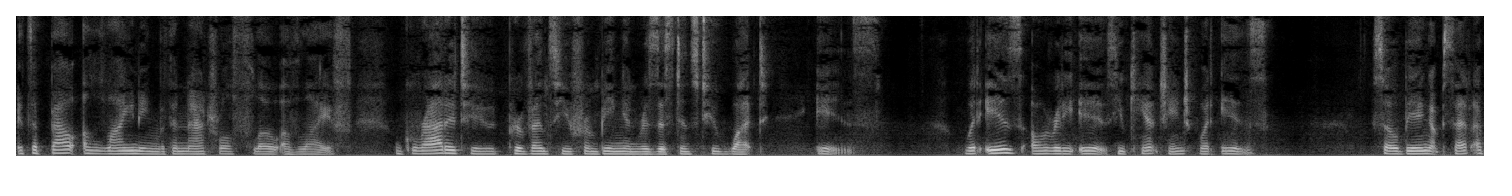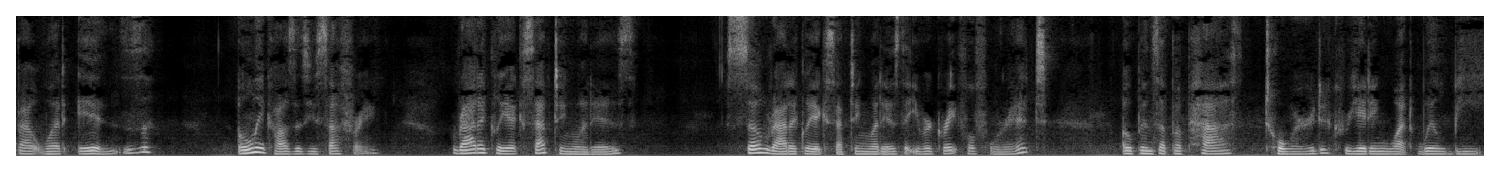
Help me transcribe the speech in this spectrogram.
it's about aligning with the natural flow of life. Gratitude prevents you from being in resistance to what is. What is already is. You can't change what is. So being upset about what is only causes you suffering. Radically accepting what is, so radically accepting what is that you are grateful for it, opens up a path toward creating what will be.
